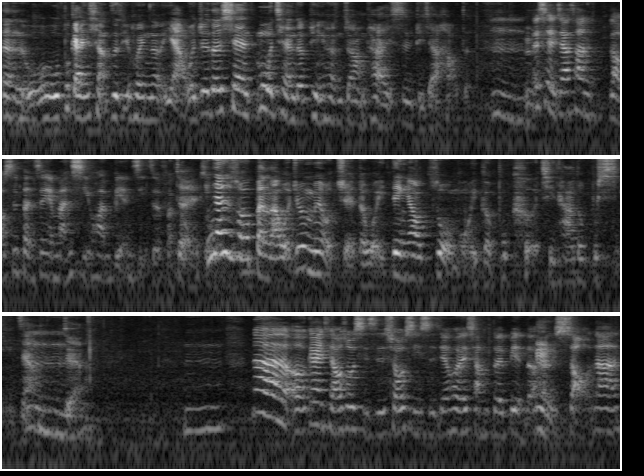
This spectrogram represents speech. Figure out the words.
但是我我不敢想自己会那样。我觉得现目前的平衡状态是比较好的。嗯，而且加上老师本身也蛮喜欢编辑这份。对，应该是说本来我就没有觉得我一定要做某一个不可，其他都不行这样。对啊。嗯，那呃刚才提到说，其实休息时间会相对变得很少。那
